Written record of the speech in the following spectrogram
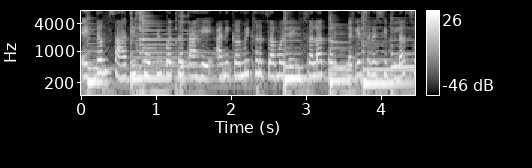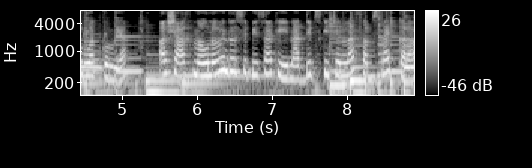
एकदम साधी सोपी पद्धत आहे आणि कमी खर्चामध्ये चला तर लगेच रेसिपीला सुरुवात करूया. अशाच नवनवीन रेसिपीसाठी नादीप्स किचनला सबस्क्राईब करा.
